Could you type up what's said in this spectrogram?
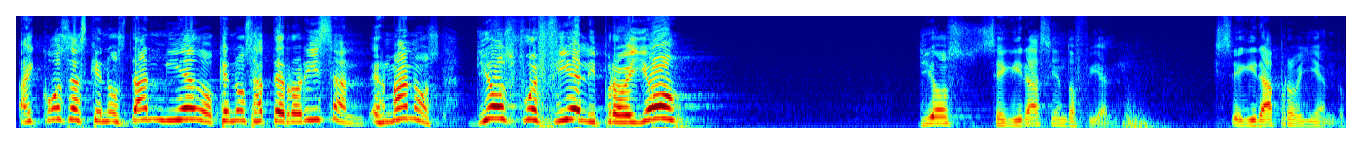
Hay cosas que nos dan miedo, que nos aterrorizan. Hermanos, Dios fue fiel y proveyó. Dios seguirá siendo fiel y seguirá proveyendo.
